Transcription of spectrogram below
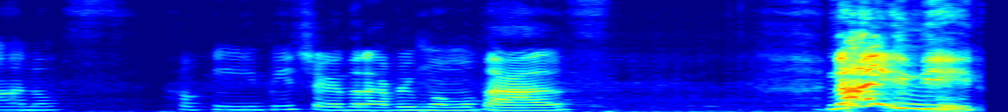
Anos, how can you be sure that everyone will pass? 90!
